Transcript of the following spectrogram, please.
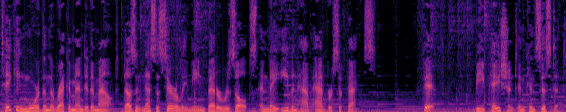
Taking more than the recommended amount doesn't necessarily mean better results and may even have adverse effects. Fifth, be patient and consistent.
